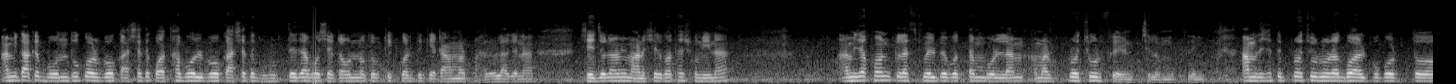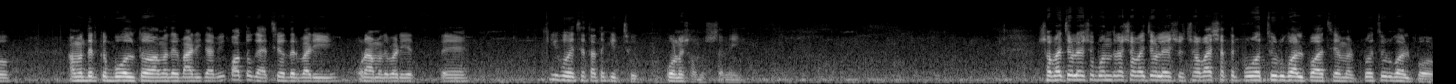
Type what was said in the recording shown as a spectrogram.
আমি কাকে বন্ধু করব, কার সাথে কথা বলব, কার সাথে ঘুরতে যাব, সেটা অন্য কেউ ঠিক করে দিকে, এটা আমার ভালো লাগে না। সেই জন্য আমি মানুষের কথা শুনি না। আমি যখন ক্লাস টুয়েলভে পড়তাম বললাম, আমার প্রচুর ফ্রেন্ড ছিল মুসলিম। আমাদের সাথে প্রচুর ওরা গল্প করতো, আমাদেরকে বলতো, আমাদের বাড়ি যাবি? কত গেছে ওদের বাড়ি? ওরা আমাদের বাড়ি এসছে। কি হয়েছে? তাতে কিছু, কোনো সমস্যা নেই। সবাই চলে এসো বন্ধুরা, সবাই চলে এসো। সবার সাথে প্রচুর গল্প আছে আমার, প্রচুর গল্প।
